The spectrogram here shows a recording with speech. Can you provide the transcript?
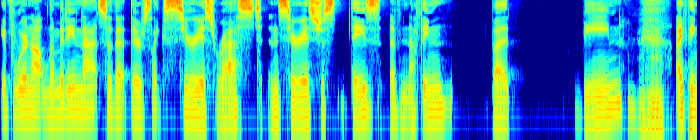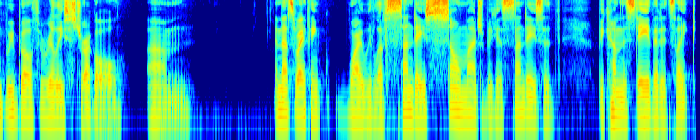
if we're not limiting that so that there's like serious rest and serious just days of nothing but being, Mm-hmm. I think we both really struggle um and that's why I think why we love Sundays so much because Sundays have become this day that it's like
